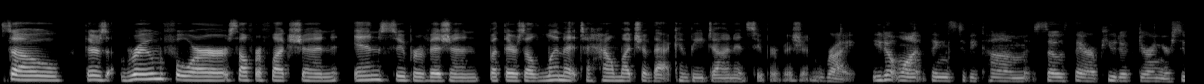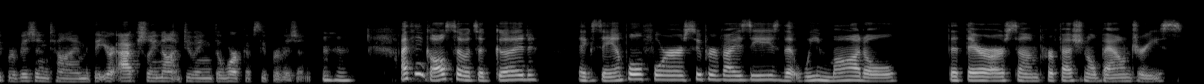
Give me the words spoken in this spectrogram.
So there's room for self reflection in supervision, but there's a limit to how much of that can be done in supervision. Right. You don't want things to become so therapeutic during your supervision time that you're actually not doing the work of supervision. Mm-hmm. I think also it's a good example for supervisees that we model that there are some professional boundaries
